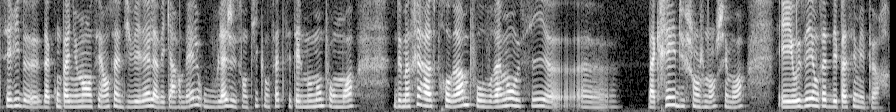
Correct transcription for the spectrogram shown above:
série d'accompagnements en séance individuelle avec Armel où là j'ai senti qu'en fait c'était le moment pour moi de m'inscrire à ce programme pour vraiment aussi euh, euh, bah, créer du changement chez moi et oser en fait dépasser mes peurs.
